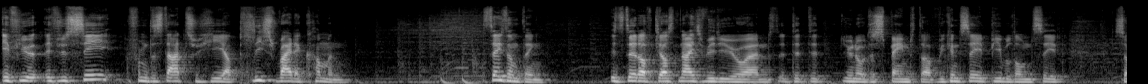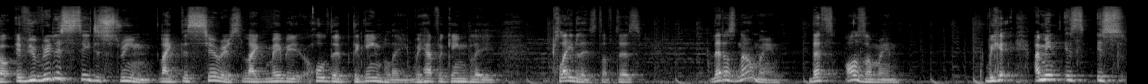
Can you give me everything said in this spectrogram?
if you if you see from the start to here, please write a comment. Say something instead of just nice video and the, the, you know the spam stuff. We can say it, people don't see it. So if you really see the stream, like this series, like maybe hold the, the gameplay. We have a gameplay playlist of this. Let us know, man. That's awesome, man. We can. I mean, it's it's.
